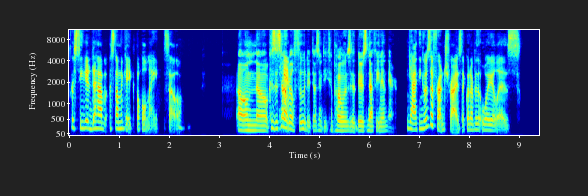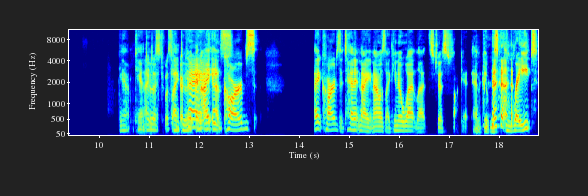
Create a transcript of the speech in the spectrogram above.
proceeded to have a stomach ache the whole night. So Oh no, because it's not real food. It doesn't decompose. There's nothing in there. Yeah, I think it was the French fries, like whatever the oil is. Yeah, can't I do just it. was Can't like, okay, it. And I, ate guess. carbs. I ate carbs at 10 at night, and I was like, you know what? Let's just fuck it. And it was great.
